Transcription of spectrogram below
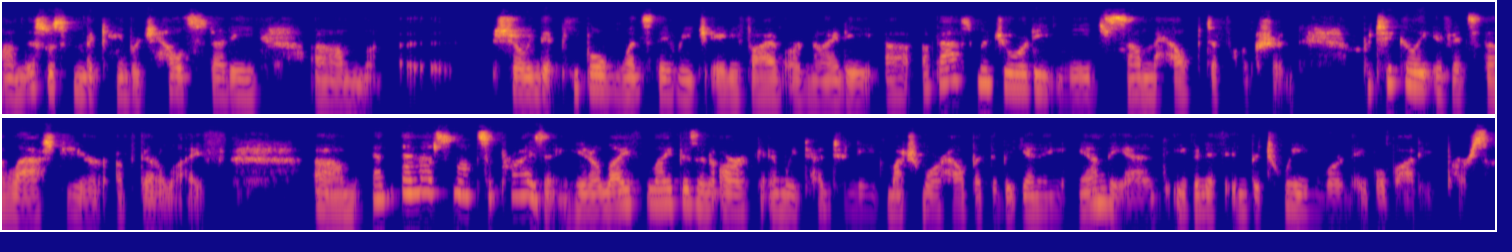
Um, this was from the Cambridge Health Study. Um, showing that people, once they reach 85 or 90, uh, a vast majority need some help to function, particularly if it's the last year of their life. Um, and, and that's not surprising. You know, life life is an arc, and we tend to need much more help at the beginning and the end, even if in between we're an able-bodied person.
